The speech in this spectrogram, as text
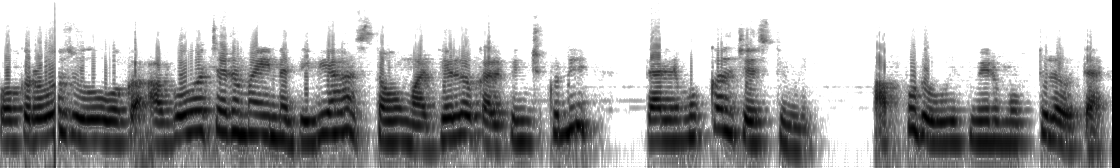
ఒకరోజు ఒక అగోచరమైన దివ్యహస్తం మధ్యలో కల్పించుకుని దాన్ని ముక్కలు చేస్తుంది. అప్పుడు మీరు ముక్తులవుతారు.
